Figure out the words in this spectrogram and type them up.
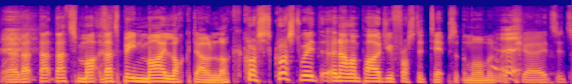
yeah, that, that that's my that's been my lockdown look. Crossed crossed with an Alan Pardew frosted tips at the moment, which uh, it's it's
